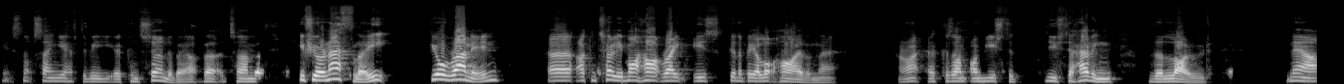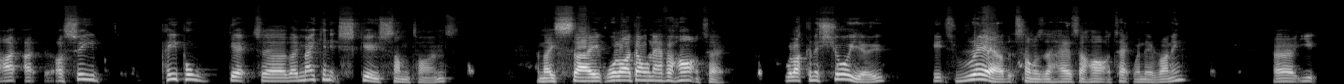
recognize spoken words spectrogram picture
It's not saying you have to be uh, concerned about, but um, if you're an athlete, if you're running, uh, I can tell you my heart rate is going to be a lot higher than that. All right, because I'm I'm used to used to having the load. Now I I, I see people get uh, they make an excuse sometimes, and they say, "Well, I don't want to have a heart attack." Well, I can assure you, it's rare that someone has a heart attack when they're running. Uh, you,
